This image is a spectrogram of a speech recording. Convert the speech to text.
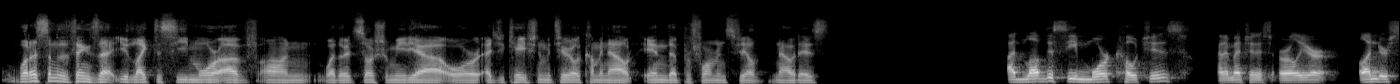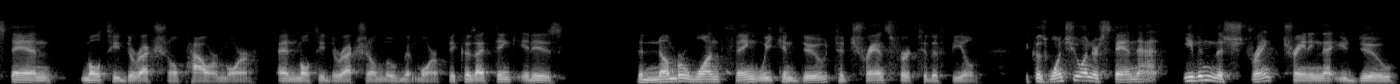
What are some of the things that you'd like to see more of on whether it's social media or education material coming out in the performance field nowadays? I'd love to see more coaches, and I mentioned this earlier, understand multi directional power more and multi directional movement more because I think it is the number one thing we can do to transfer to the field. Because once you understand that, even the strength training that you do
